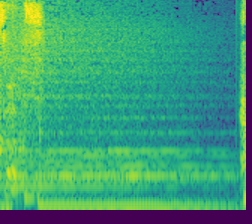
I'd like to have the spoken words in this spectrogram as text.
Exits.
